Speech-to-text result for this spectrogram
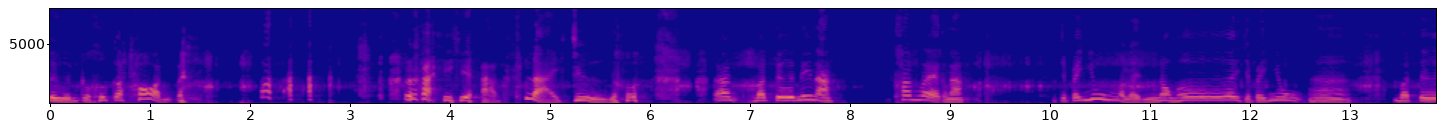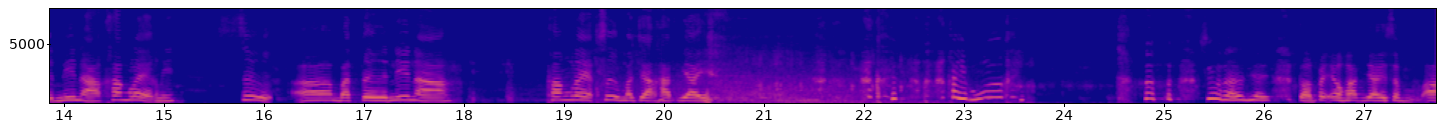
ตื่นก็คือกระท่อน หลายอย่างหลายชื่ออันบะตื่นนี่นะครั้งแรกนะจะไปยุ่งอะไรน้องเอ้ยจะไปยุ่งอ่าบะตื่นนี่นะครั้งแรกนี่ซื้ออ่าบะตื่นนี่นะครั้งแรกซื้อมาจากหัดใหญ่ใครหัวใครชื่อหัดใหญ่ ตอนไปเอวหัดใหญ่สมอ่า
